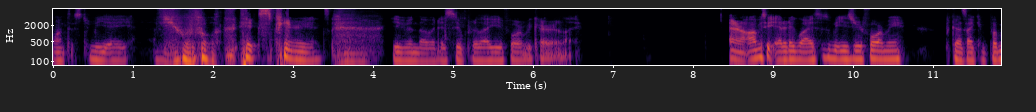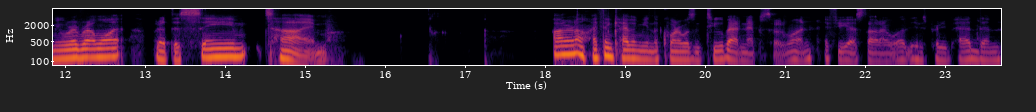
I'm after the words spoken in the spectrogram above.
Want this to be a viewable experience, even though it is super laggy for me currently. I don't know. Obviously, editing wise, this will be easier for me because I can put me wherever I want. But at the same time, I don't know. I think having me in the corner wasn't too bad in episode one. If you guys thought I was, it was pretty bad, then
